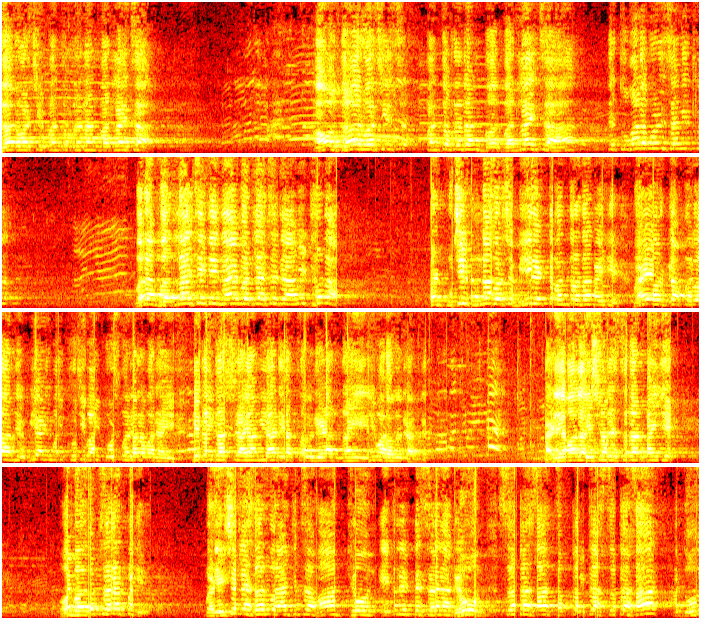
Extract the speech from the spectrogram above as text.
दरवर्षी पंतप्रधान बदलायचा. अहो दरवर्षी पंतप्रधान बदलायचा ते तुम्हाला कोणी सांगितलं? बरं बदलायचे की नाही बदलायचे ते आम्ही ठेवणार पण पुढची पन्नास वर्ष मी एकटं पंतप्रधान पाहिजे. माझ्या वर्गा परिवार मी आणि माझी खुशी बाकी कोर्स नाही. हे काही आम्ही या देशात चालू घेणार नाही आणि आम्हाला देशामध्ये सरकार पाहिजे. पाहिजे. पण देशातल्या सर्व राज्याचा मान ठेवून एकत्रित सगळ्यांना घेऊन सबका साथ सबका विकास सबका साथ दोन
